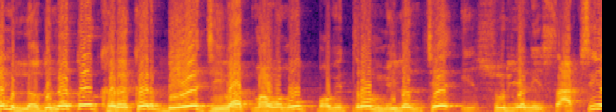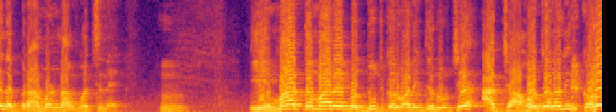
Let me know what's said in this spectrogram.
એમ લગ્ન તો ખરેખર બે જીવાત્માઓનું પવિત્ર મિલન છે સૂર્યની સાક્ષી અને બ્રાહ્મણના વચને. એમાં તમારે બધું જ કરવાની જરૂર છે. આ જાહો જલાલી કરો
